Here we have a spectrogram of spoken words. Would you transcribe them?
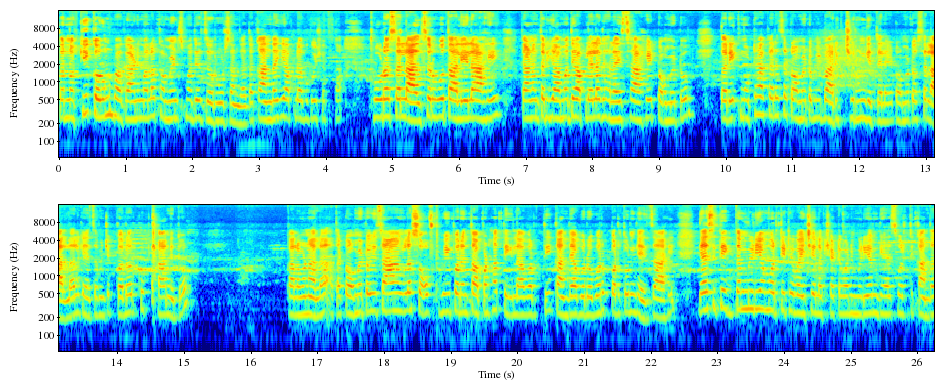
तर नक्की करून बघा आणि मला कमेंट्समध्ये जरूर सांगा. आता कांदाही आपला बघू शकता. थोडासा लालसर होत आलेला आहे. त्यानंतर यामध्ये आपल्याला घालायचं आहे टॉमॅटो. तर एक मोठ्या आकाराचा टॉमॅटो मी बारीक चिरून घेतलेला आहे. टॉमॅटो असं लाल लाल घ्यायचा म्हणजे कलर खूप छान येतो. कालवणाला आता टॉमॅटोही चांगला सॉफ्ट होईपर्यंत आपण हा तेलावरती कांद्याबरोबर परतून घ्यायचा आहे. गॅस इथे एकदम मिडियमवरती ठेवायची लक्षात ठेवा. आणि मिडियम गॅसवरती कांदा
